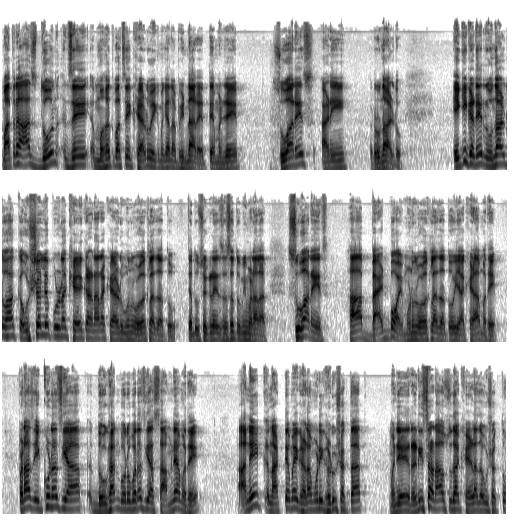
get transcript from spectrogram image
मात्र आज दोन जे महत्त्वाचे खेळाडू एकमेकांना भिडणार आहेत ते म्हणजे सुवारेस आणि रोनाल्डो. एकीकडे रोनाल्डो हा कौशल्यपूर्ण खेळ करणारा खेळाडू म्हणून ओळखला जातो त्या दुसरीकडे जसं तुम्ही म्हणालात सुवारेज हा बॅट बॉय म्हणून ओळखला जातो या खेळामध्ये. पण आज एकूणच या दोघांबरोबरच या सामन्यामध्ये अनेक नाट्यमय घडामोडी घडू शकतात म्हणजे रडीचा डाव सुद्धा खेळला जाऊ शकतो.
